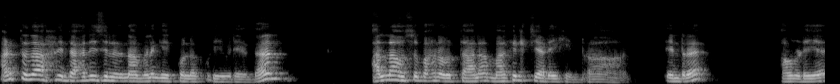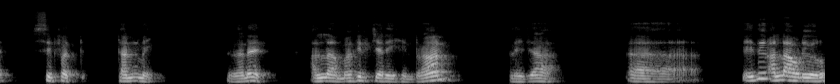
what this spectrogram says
அடுத்ததாக இந்த ஹதீஸில் நாம் விளங்கிக் கொள்ளக்கூடிய விடயம்தான் அல்லாஹ் சுபானவத்தாலா மகிழ்ச்சி அடைகின்றான் என்ற அவனுடைய சிஃபத் தன்மை. தானே அல்லாஹ் மகிழ்ச்சி அடைகின்றான். இல்லையா இது அல்லாவுடைய ஒரு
